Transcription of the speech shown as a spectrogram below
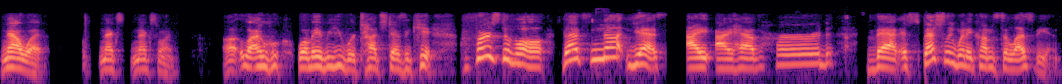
Now what? Next next one. Uh, like, well, maybe you were touched as a kid. First of all, that's not yes. I I have heard that, especially when it comes to lesbians.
